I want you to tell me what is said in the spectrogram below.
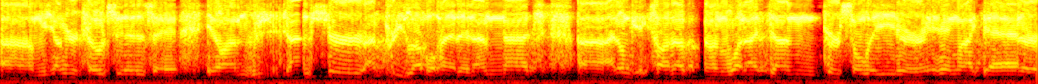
um, younger coaches, and you know, I'm I'm sure I'm pretty level-headed. I'm not. Uh, I don't get caught up on what I've done personally or anything like that, or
